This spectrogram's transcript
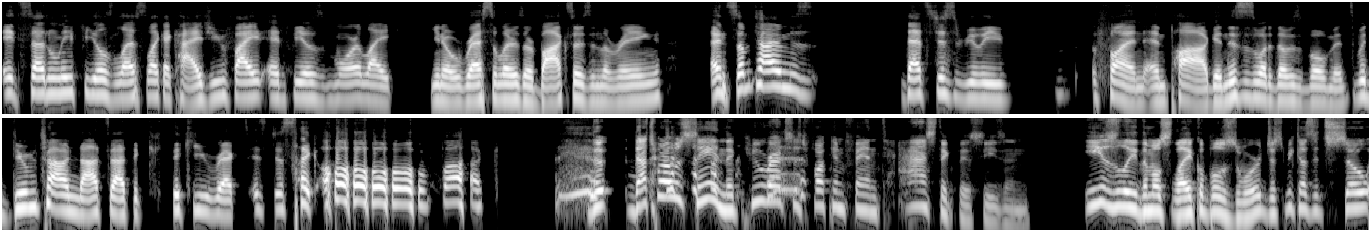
it suddenly feels less like a kaiju fight and feels more like, you know, wrestlers or boxers in the ring. And sometimes that's just really fun and pog. And this is one of those moments when Doomtron knocks out the the Q Rex. It's just like, oh fuck. The, that's what I was saying. The Q Rex is fucking fantastic this season. Easily the most likable Zord, just because it's so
